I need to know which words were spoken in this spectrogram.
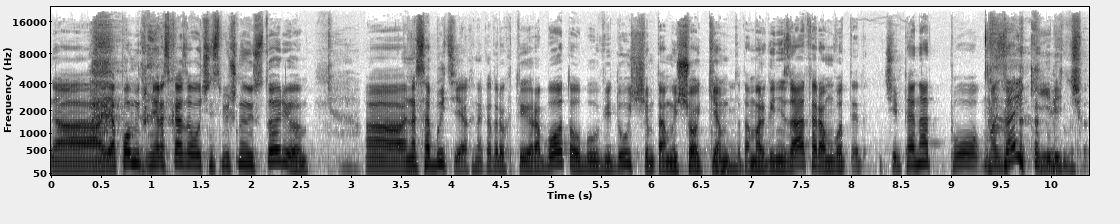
А, я помню, ты мне рассказывал очень смешную историю а, на событиях, на которых ты работал, был ведущим, там еще кем-то, там организатором. Вот это чемпионат по мозаике или что?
